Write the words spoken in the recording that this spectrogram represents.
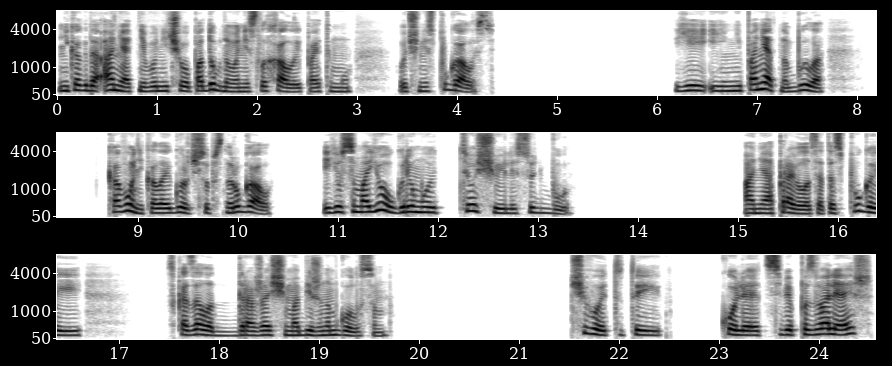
Никогда Аня от него ничего подобного не слыхала, и поэтому очень испугалась. Ей и непонятно было, кого Николай Егорович, собственно, ругал, ее самую угрюмую тещу или судьбу. Аня оправилась от испуга и сказала дрожащим обиженным голосом. «Чего это ты, Коля, себе позволяешь?»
